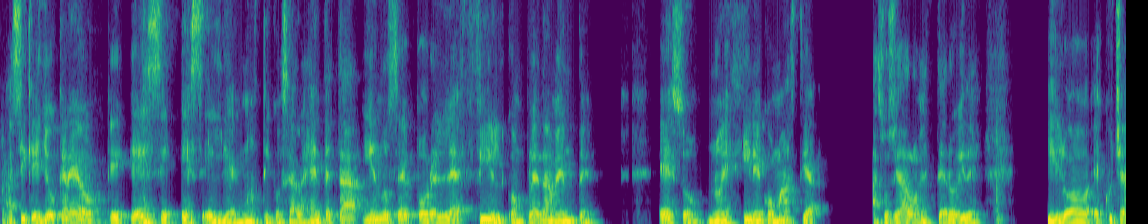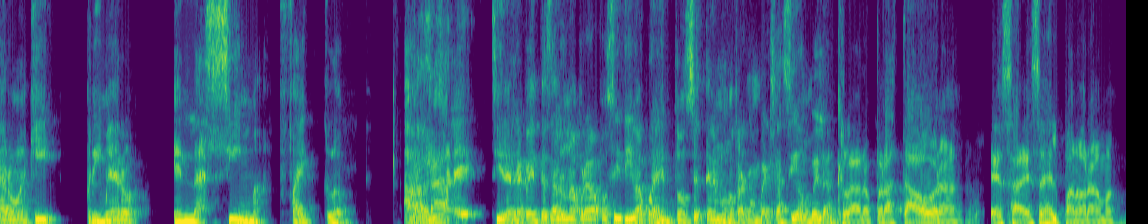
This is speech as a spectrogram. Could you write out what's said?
Así que yo creo que ese es el diagnóstico. O sea, la gente está yéndose por el left field completamente. Eso no es ginecomastia asociada a los esteroides. Y lo escucharon aquí primero en la cima Fight Club. Ahora, si, de repente sale una prueba positiva, pues entonces tenemos otra conversación, ¿verdad? Claro, pero hasta ahora esa, ese es el panorama.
